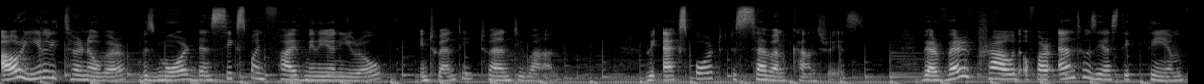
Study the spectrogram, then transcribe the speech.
Our yearly turnover was more than 6.5 million euro in 2021. We export to seven countries. We are very proud of our enthusiastic team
